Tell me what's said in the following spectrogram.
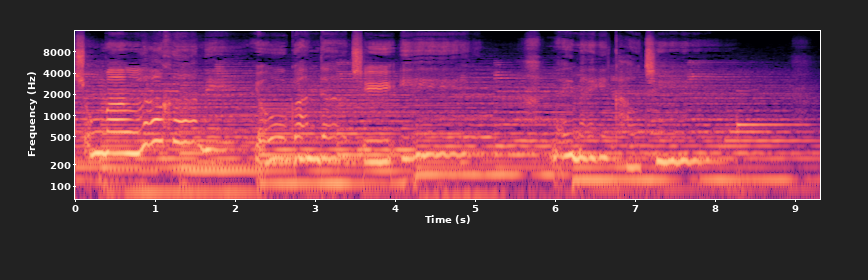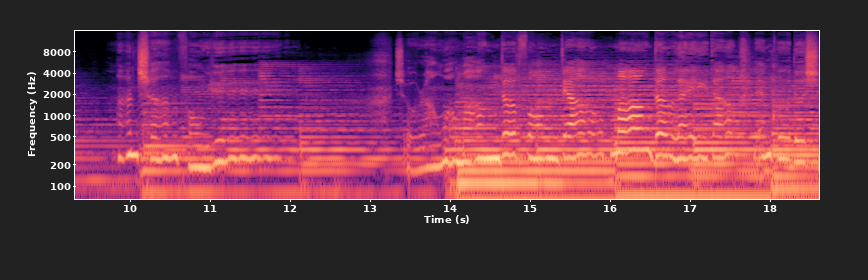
充满了和你有关的记忆，每每靠近，满城风雨。的疯掉，忙的累到，连哭的时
